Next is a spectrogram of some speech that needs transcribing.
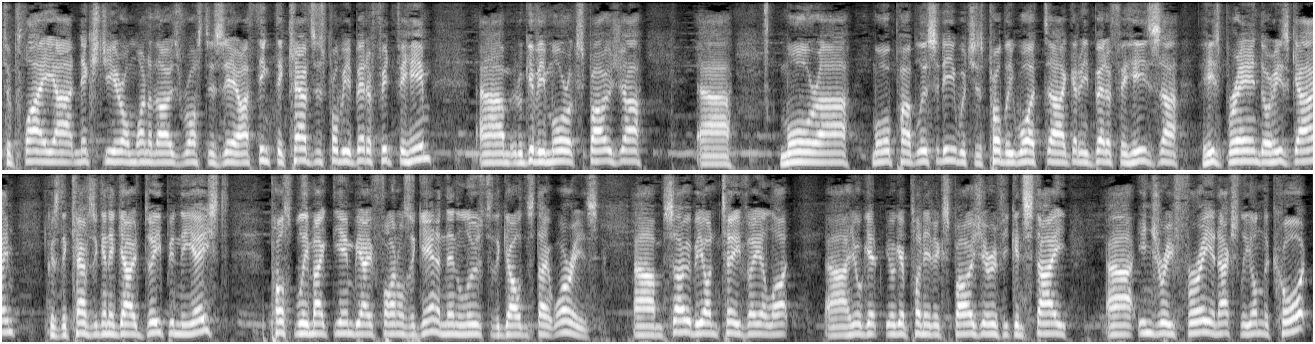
to play uh, next year on one of those rosters there. I think the Cavs is probably a better fit for him. Um, it'll give him more exposure, uh, more more publicity, which is probably what uh, going to be better for his uh, his brand or his game because the Cavs are going to go deep in the East, possibly make the NBA Finals again, and then lose to the Golden State Warriors. Um, so he'll be on TV a lot. Uh, he'll get you'll get plenty of exposure if he can stay injury free and actually on the court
